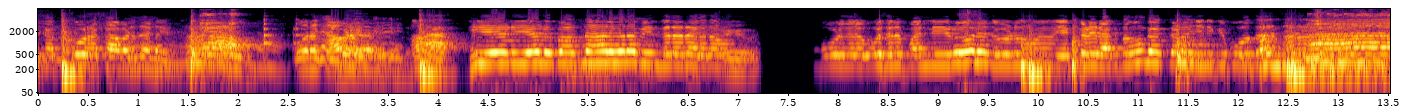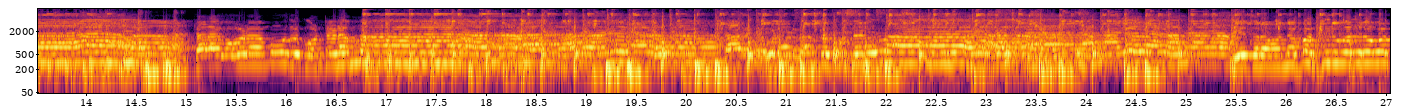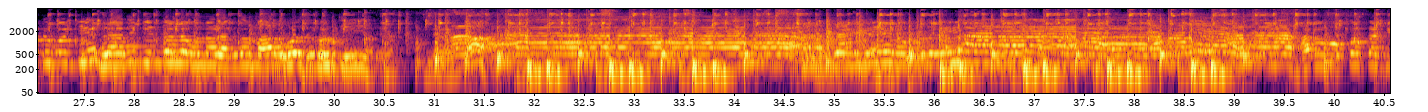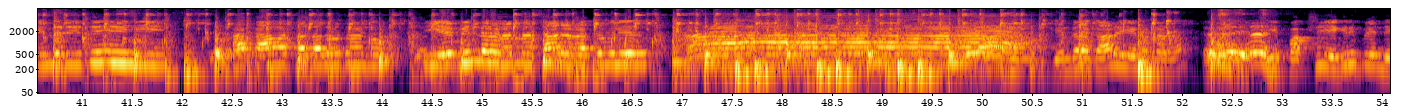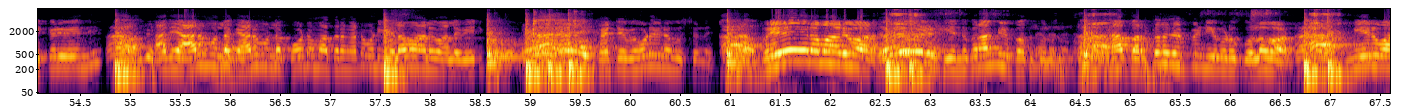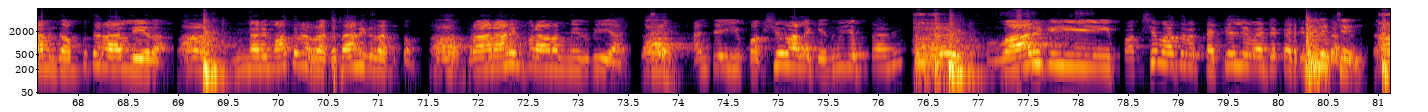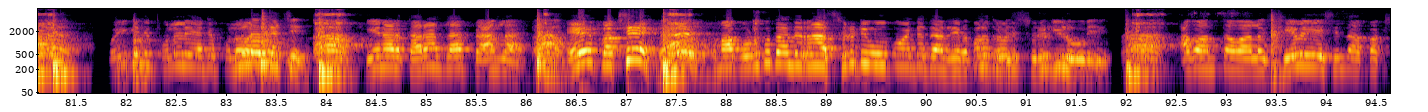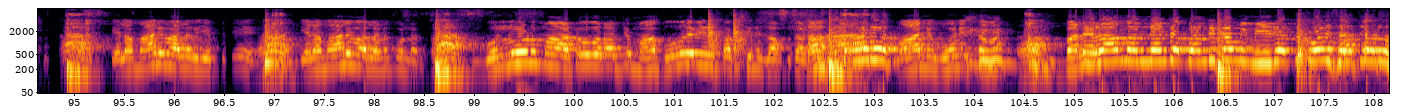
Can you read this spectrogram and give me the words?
కూర కావడదండి. కూర కావడదండి. ఏడు ఏడు పద్నాలుగుల బిందెల రగదం బూడిదల పోసిన పన్నీరు చూడు. ఎక్కడి రక్తము అక్కడ ఇనికిపోతుంది. తల కూడా మూదు కొట్టడమ్మా. కూడా సంతకుంటాడమ్మా చేతుల ఉన్న పక్షిని వదిలి కొట్టుకుంటే రాది కిందల్లో ఉన్న రక్తం మారబోసుకుంటే అవి ఒక్కొక్క బిందె తీసి ఆ కావట్ల చదువుతాడు. ఏ బిందెలు నన్న సార రక్తము లేదు. బిందెల కాడ ఏమన్నాడా ఈ పక్షి ఎగిరిపోయింది ఎక్కడి పోయింది? అది ఆరుముళ్ళకి ఆరుముళ్ళ కోట మాత్రం అటువంటి ఎలవాలి వాళ్ళ వేటికి కట్టె కూడా విన కూర్చున్నది బ్రేలమారి వాడు ఎందుకురా మీ బతుకులు? నా భర్తను చెప్పిండి ఇప్పుడు గొల్లవాడు. మీరు వాడిని చంపుతారా లేదా మరి మాత్రం రక్తానికి రక్తం. ప్రాణానికి ప్రాణం మీరు తీయాలి. అంటే ఈ పక్షి వాళ్ళకి ఎందుకు చెప్తాంది? వారికి ఈ పక్షి మాత్రం కట్టెలు లేవంటే కట్టెలు ఇచ్చేది పొయ్యి కింద పుల్లలు అంటే పుల్లలు. వచ్చేది ఈనాడు కరెంట్ లా ఫ్యాన్ లా ఏ పక్షి? మాకు ఉడుకుతుంది రా సురుటి ఊపు అంటే దాని రెప్పలతోటి సురుటీలు ఊపి అగో అంత వాళ్ళకి సేవ చేసింది ఆ పక్షి. ఎలమాలి వాళ్ళకి చెప్తే ఎలమాలి వాళ్ళు అనుకున్నారు. గొల్లోడు మా ఆటో అంటే మా బోరమైన పక్షిని చంపుతాడు? వాడిని ఓనిస్తామా బలరామన్ అంటే బండి కమ్మి మీదెత్తుకొని సచ్చాడు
